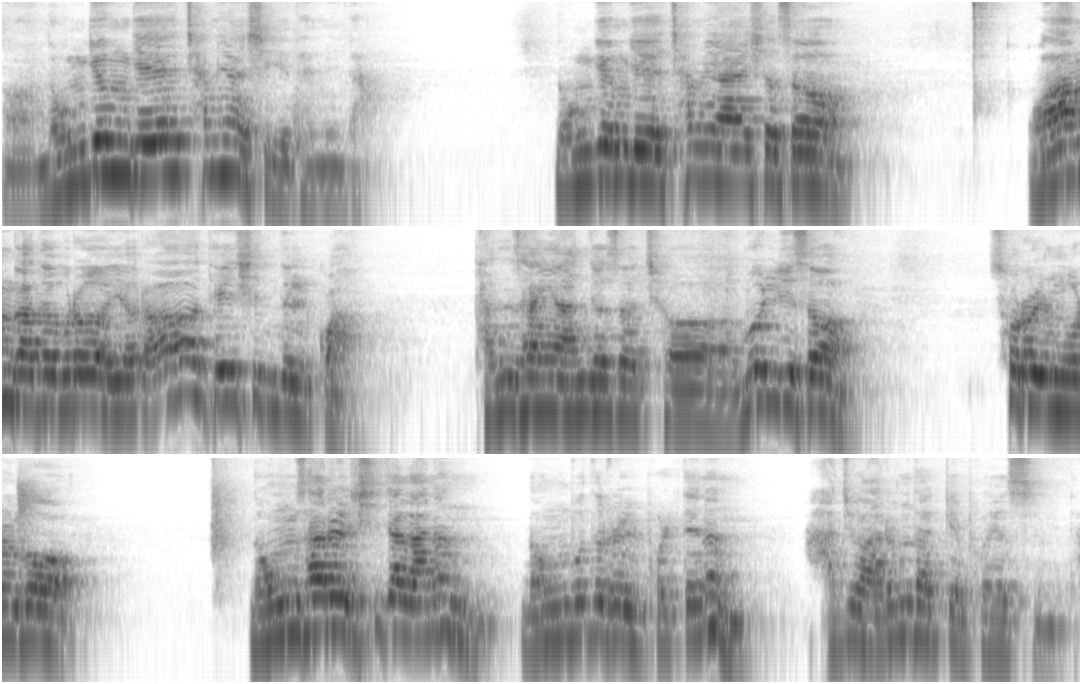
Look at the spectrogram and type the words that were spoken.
농경제에 참여하시게 됩니다. 농경제에 참여하셔서 왕과 더불어 여러 대신들과 단상에 앉아서 저 멀리서 소를 몰고 농사를 시작하는 농부들을 볼 때는 아주 아름답게 보였습니다.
